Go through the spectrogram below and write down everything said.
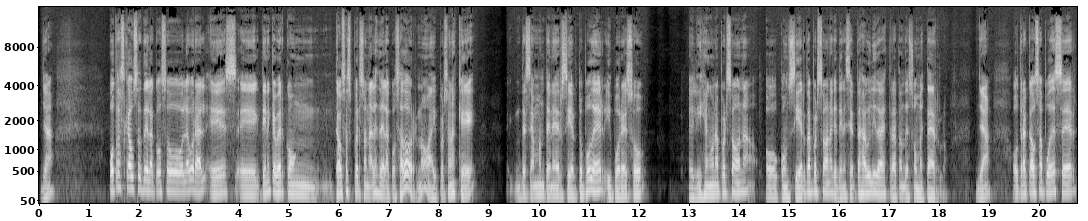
¿Ya? Otras causas del acoso laboral es, eh, tienen que ver con causas personales del acosador, ¿no? Hay personas que desean mantener cierto poder y por eso eligen a una persona o con cierta persona que tiene ciertas habilidades tratan de someterlo, ¿ya? Otra causa puede ser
